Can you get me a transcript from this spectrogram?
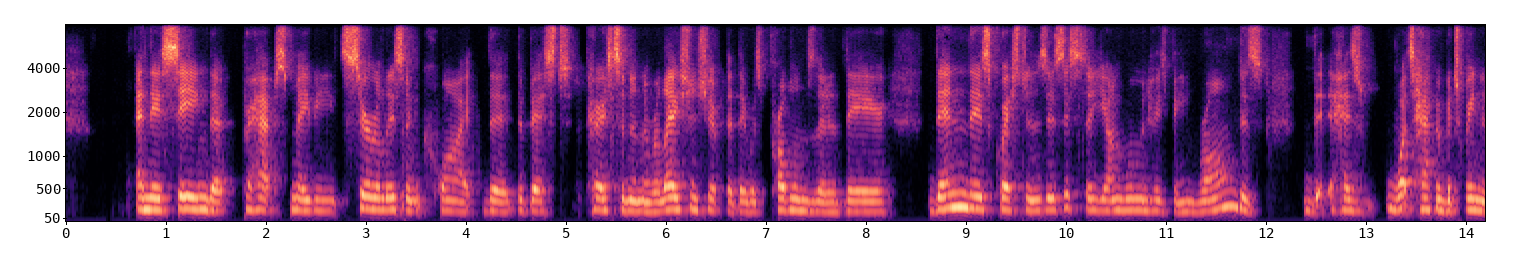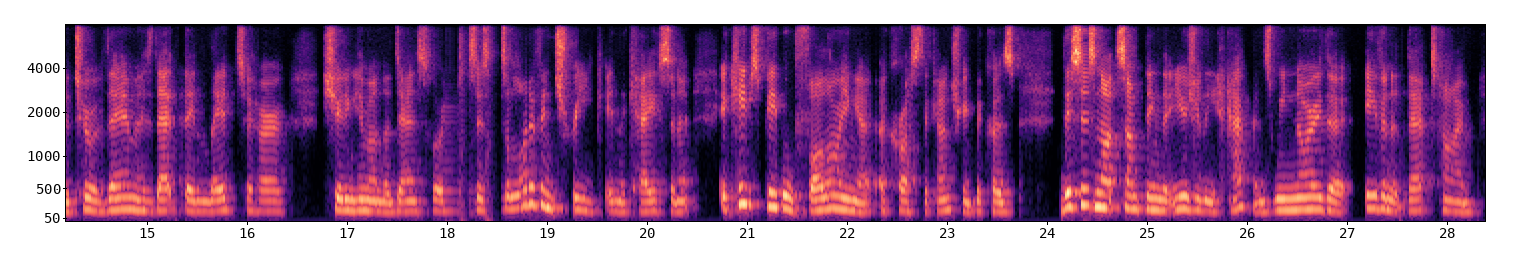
and they're seeing that perhaps maybe Cyril isn't quite the, the best person in the relationship, that there was problems that are there. Then there's questions: Is this a young woman who's been wronged? Is has what's happened between the two of them has that then led to her shooting him on the dance floor so there's a lot of intrigue in the case and it, it keeps people following it across the country because this is not something that usually happens we know that even at that time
